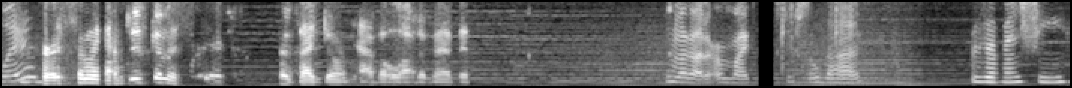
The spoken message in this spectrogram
What? Personally, I'm just gonna stick because I don't have a lot of evidence. Oh my god, our mics are so bad. Da Vinci.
